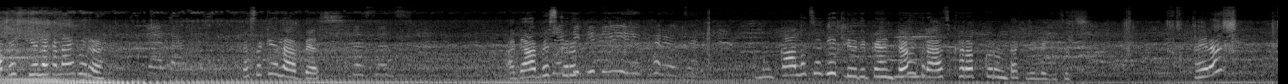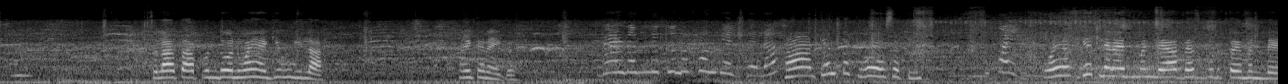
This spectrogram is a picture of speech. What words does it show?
अभ्यास केला का नाही बरं? कसा केला अभ्यास? अगं अभ्यास करत मग कालच घेतली होती पॅन्ट तर आज खराब करून टाकली लगेचच. आहे ना? चला आता आपण दोन वह्या घेऊ हिला. आहे का नाही का हां केलं की वयासाठी वयाच घेतले नाहीत म्हणले अभ्यास बुडतोय म्हणले.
